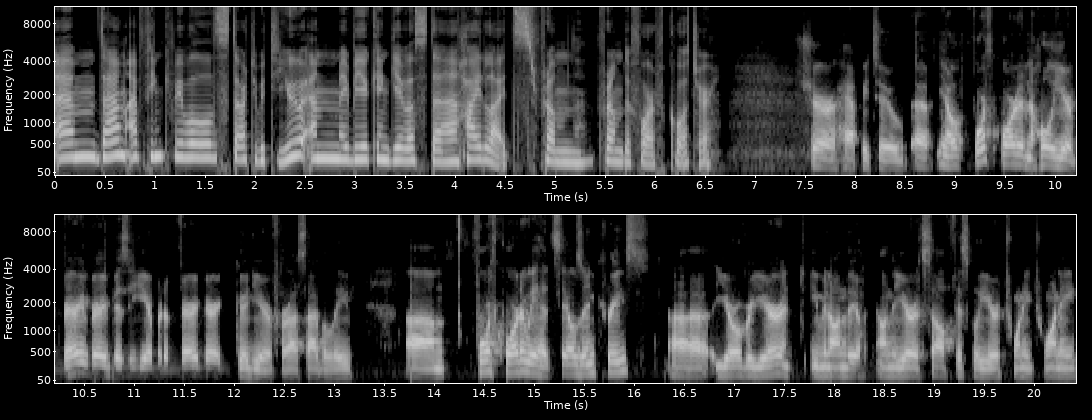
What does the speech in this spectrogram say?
Um, Dan, I think we will start with you, and maybe you can give us the highlights from from the fourth quarter. Sure, happy to. Uh, you know, fourth quarter and the whole year, very very busy year, but a very very good year for us, I believe. Um, fourth quarter, we had sales increase uh, year over year, and even on the on the year itself, fiscal year 2020,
